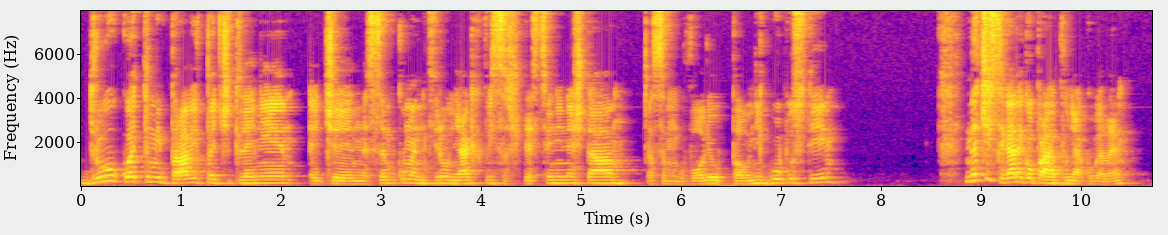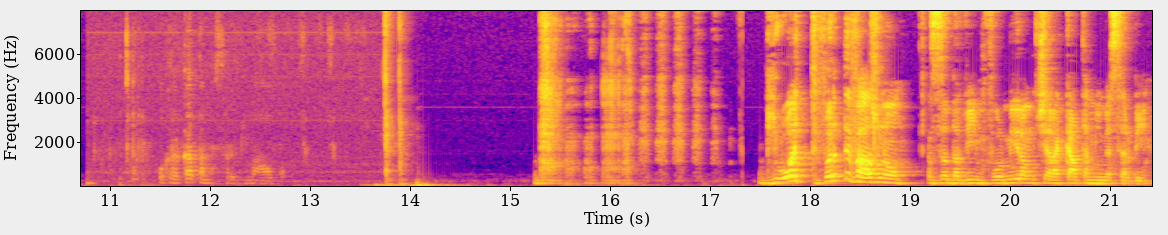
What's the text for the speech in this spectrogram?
Друго, което ми прави впечатление е, че не съм коментирал някакви съществени неща, а съм говорил пълни глупости. Значи сега не го правя понякога, не? Ох, ръката ме сърби малко. Било е твърде важно, за да ви информирам, че ръката ми ме сърби.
